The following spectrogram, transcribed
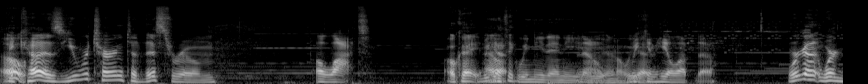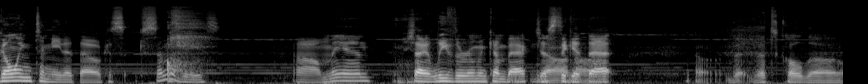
Oh, Because you return to this room a lot. Okay. I we don't got- think we need any. No, you know, we got- can heal up though. We're gonna we're going to need it though, because some of these. Oh man, should I leave the room and come back just to get no. that? No, that, that's called. Uh,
